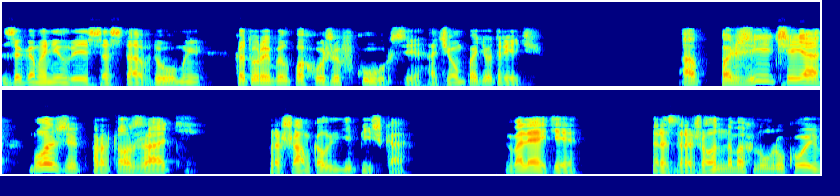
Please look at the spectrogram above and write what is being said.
Загомонил весь состав Думы, который был, похоже, в курсе, о чем пойдет речь. «Оппозиция может продолжать», — прошамкал епишка. «Валяйте!» — раздраженно махнул рукой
